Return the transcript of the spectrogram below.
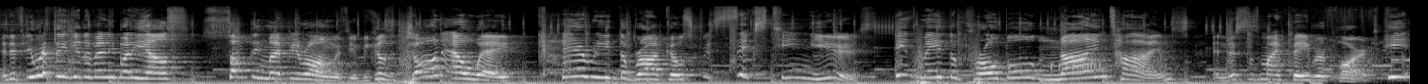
And if you were thinking of anybody else, something might be wrong with you because John Elway carried the Broncos for 16 years. He's made the Pro Bowl nine times and this is my favorite part. He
